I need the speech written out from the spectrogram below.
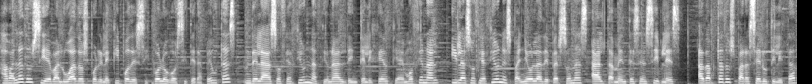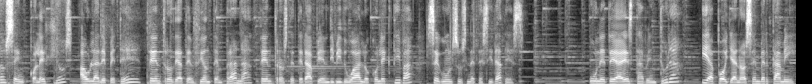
avalados y evaluados por el equipo de psicólogos y terapeutas de la Asociación Nacional de Inteligencia Emocional y la Asociación Española de Personas Altamente Sensibles, adaptados para ser utilizados en colegios, aula de PT, centro de atención temprana, centros de terapia individual o colectiva, según sus necesidades. Únete a esta aventura y apóyanos en Berkami.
